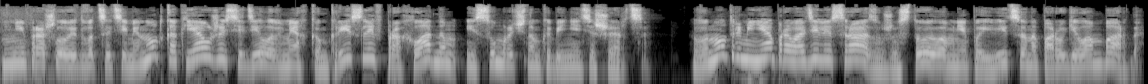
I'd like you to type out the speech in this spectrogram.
Не прошло и двадцати минут, как я уже сидела в мягком кресле в прохладном и сумрачном кабинете Шерца. Внутрь меня проводили сразу же, стоило мне появиться на пороге ломбарда.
